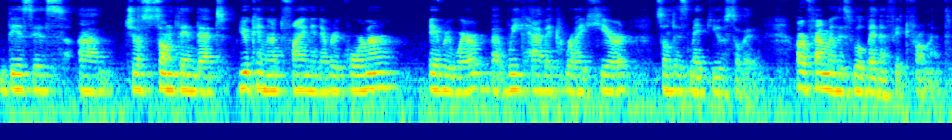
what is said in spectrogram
This is um, just something that you cannot find in every corner, everywhere, but we have it right here. So let's make use of it. Our families will benefit from it.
